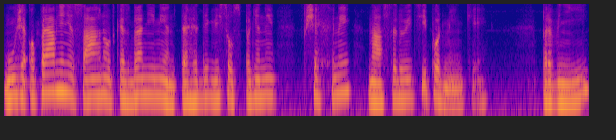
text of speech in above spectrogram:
může oprávněně sáhnout ke zbraním jen tehdy, když jsou splněny všechny následující podmínky. První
